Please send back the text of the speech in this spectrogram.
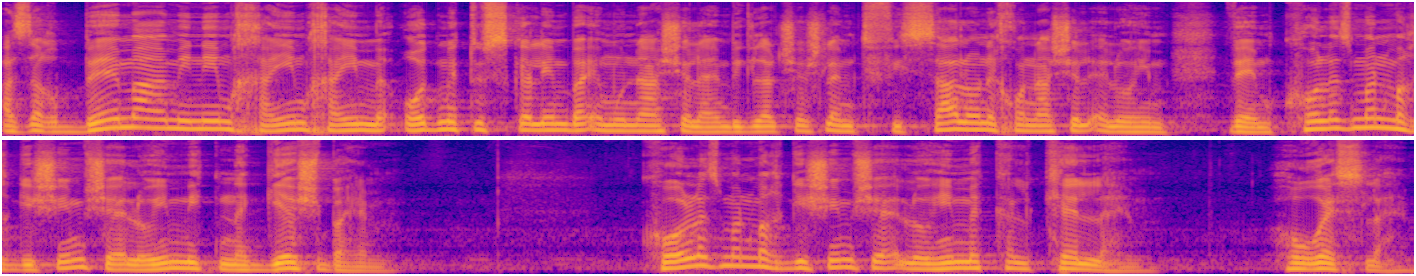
אז הרבה מאמינים חיים חיים מאוד מתוסכלים באמונה שלהם, בגלל שיש להם תפיסה לא נכונה של אלוהים, והם כל הזמן מרגישים שאלוהים מתנגש בהם. כל הזמן מרגישים שאלוהים מקלקל להם, הורס להם.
